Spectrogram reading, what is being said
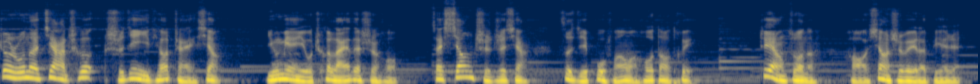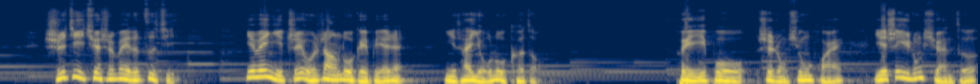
正如呢，驾车驶进一条窄巷，迎面有车来的时候，在相持之下，自己不妨往后倒退。这样做呢，好像是为了别人，实际却是为了自己。因为你只有让路给别人，你才有路可走。退一步是种胸怀，也是一种选择。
